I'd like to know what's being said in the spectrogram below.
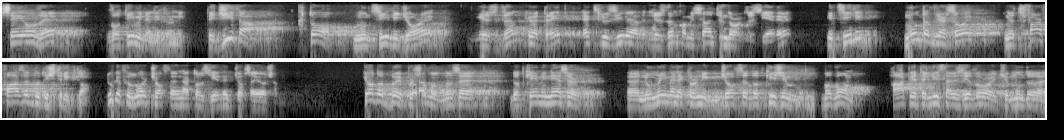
pse jo dhe votimin elektronik. Të gjitha këto mundësi ligjore i është dhënë kjo e drejtë ekskluzive edhe i është dhënë Komisionit Qendror të Zgjedhjeve, i cili mund të vlerësojë në çfarë faze do t'i shtrijë këto, duke filluar qoftë edhe nga këto zgjedhje nëse ajo është. Kjo do të bëjë për shembull nëse do të kemi nesër numërim elektronik, nëse do të kishim më vonë hapje të listave zgjedhore që mund të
